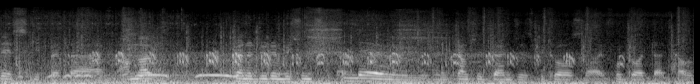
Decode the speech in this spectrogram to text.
let's skip it. Um, I'm not gonna do the missions alone when it comes to dungeons because I forgot that how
